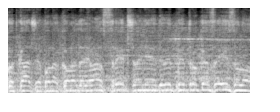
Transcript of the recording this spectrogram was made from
kot kaže, bo lahko nadaljeval srečanje 9 metrovka za Izolo.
